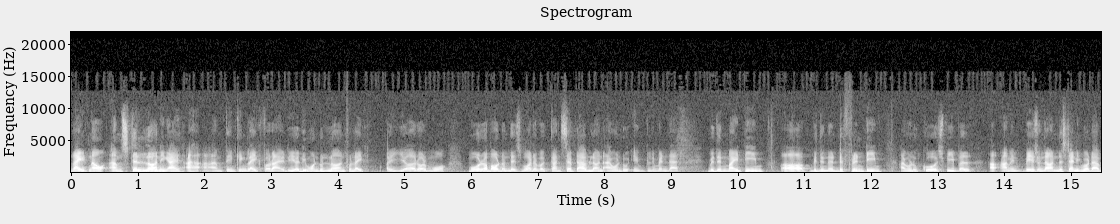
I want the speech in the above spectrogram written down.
right now I'm still learning. I, I I'm thinking like for I really want to learn for like a year or more more about on this whatever concept I've learned. I want to implement that within my team, uh, within a different team. I want to coach people. Uh, I mean, based on the understanding what I've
